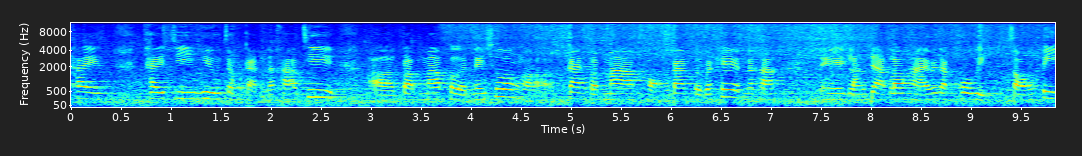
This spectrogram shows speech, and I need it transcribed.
ไทยไทย G Hill จำกัดนะคะ ที่กลับมาเปิดในช่วงการกลับมาของการเปิดประเทศนะคะในหลังจากเราหายไปจากโควิด 2 ปี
